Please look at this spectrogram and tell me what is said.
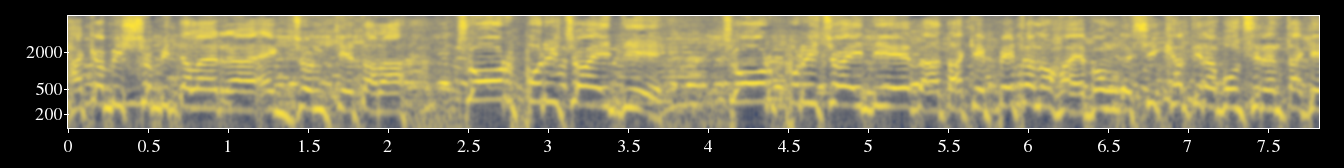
ঢাকা বিশ্ববিদ্যালয়ের একজনকে তারা চোর পরিচয় দিয়ে চোর পরিচয় দিয়ে তাকে তাকে পেটানো হয় এবং শিক্ষার্থীরা বলছিলেন তাকে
